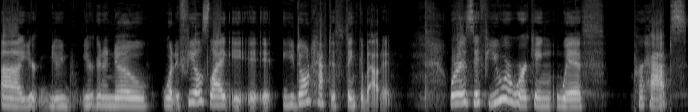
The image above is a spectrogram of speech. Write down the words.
Uh, you're you, you're going to know what it feels like. It, it, you don't have to think about it. Whereas if you were working with perhaps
